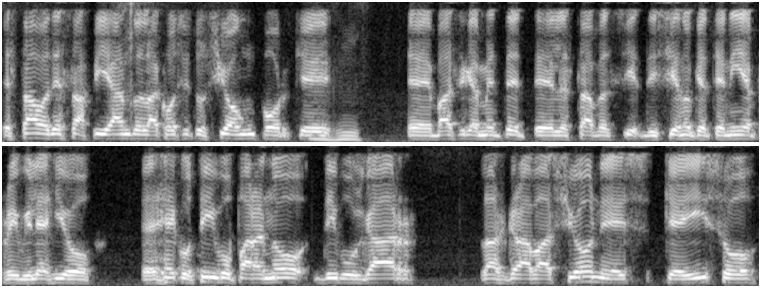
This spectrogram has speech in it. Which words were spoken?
estaba desafiando la constitución porque eh, básicamente él estaba diciendo que tenía privilegio ejecutivo para no divulgar las grabaciones que hizo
